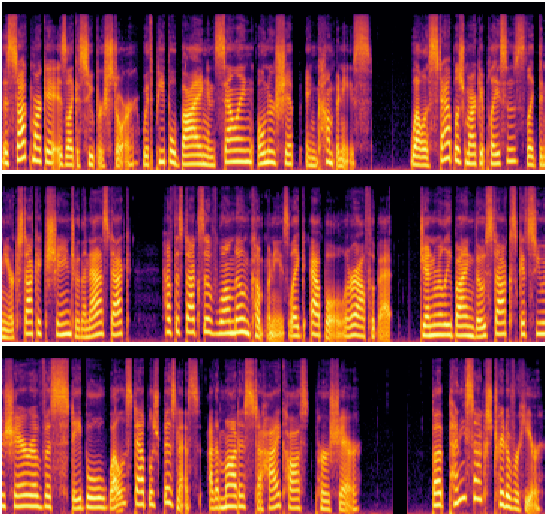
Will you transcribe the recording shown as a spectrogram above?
The stock market is like a superstore, with people buying and selling ownership in companies. Well established marketplaces, like the New York Stock Exchange or the NASDAQ, have the stocks of well known companies like Apple or Alphabet. Generally, buying those stocks gets you a share of a stable, well established business at a modest to high cost per share. But penny stocks trade over here,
